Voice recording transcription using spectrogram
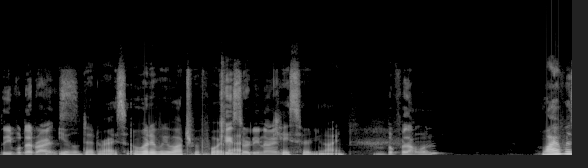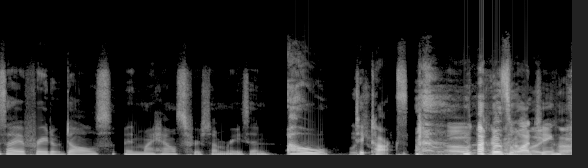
The Evil Dead Rise. Evil Dead Rise. What did we watch before Case that? thirty nine. Case thirty nine. Before that one. Why was I afraid of dolls in my house for some reason? Oh, Which- TikToks. Oh, I was I'm like, watching. huh.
